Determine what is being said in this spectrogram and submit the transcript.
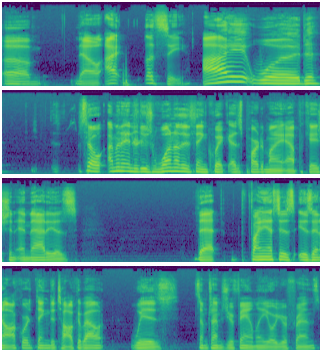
Um, no, I let's see. I would. So I'm going to introduce one other thing quick as part of my application, and that is that finances is an awkward thing to talk about with sometimes your family or your friends.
